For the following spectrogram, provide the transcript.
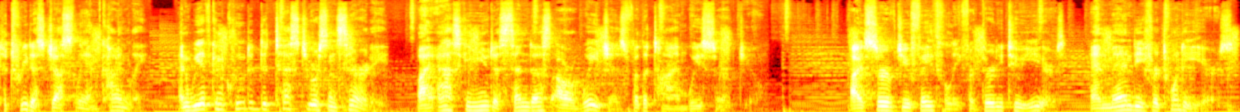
to treat us justly and kindly, and we have concluded to test your sincerity by asking you to send us our wages for the time we served you. I served you faithfully for 32 years, and Mandy for 20 years.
